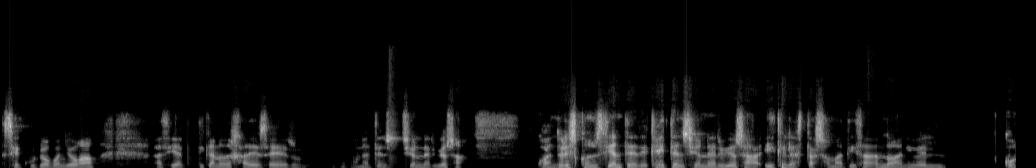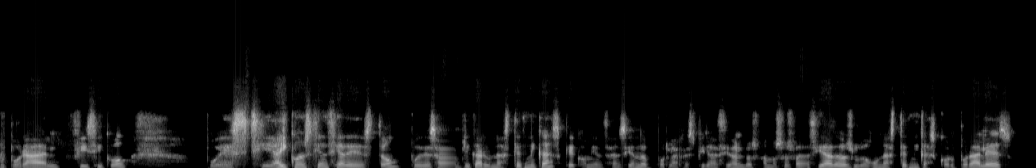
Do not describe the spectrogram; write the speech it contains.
se curó con yoga, la ciática no deja de ser una tensión nerviosa. Cuando eres consciente de que hay tensión nerviosa y que la estás somatizando a nivel corporal, físico, pues si hay conciencia de esto, puedes aplicar unas técnicas que comienzan siendo por la respiración, los famosos vaciados, luego unas técnicas corporales,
